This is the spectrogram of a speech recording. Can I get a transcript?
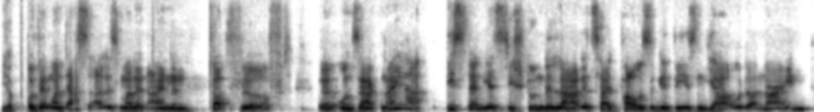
Jupp. Und wenn man das alles mal in einen Topf wirft äh, und sagt, naja, ist denn jetzt die Stunde Ladezeit Pause gewesen, ja oder nein?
